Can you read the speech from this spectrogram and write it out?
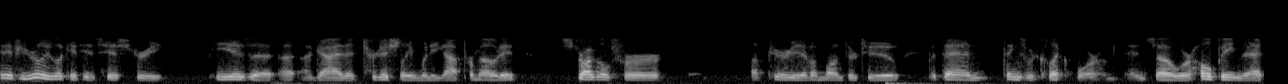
And if you really look at his history, he is a, a, a guy that traditionally, when he got promoted, struggled for a period of a month or two, but then things would click for him. And so we're hoping that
